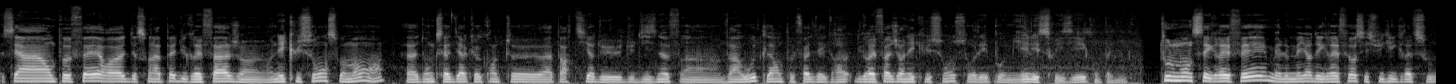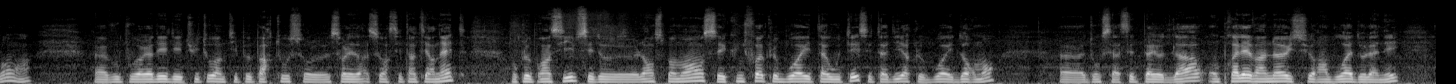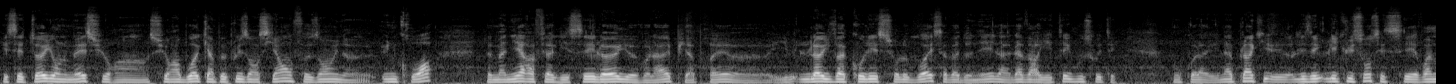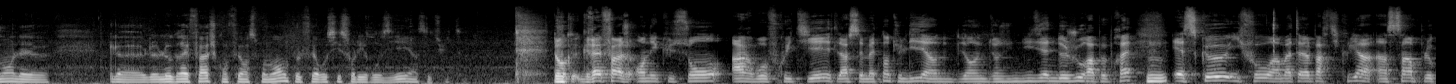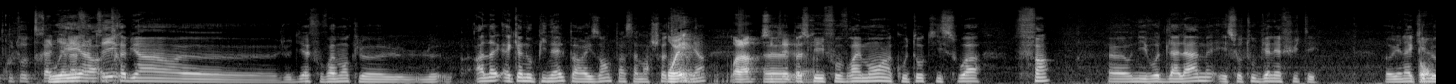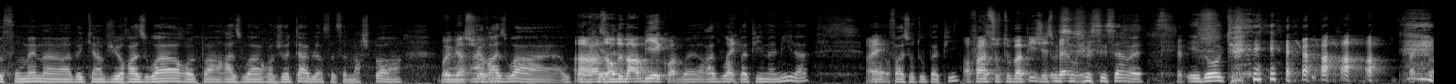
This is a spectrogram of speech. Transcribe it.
c'est on peut faire euh, de ce qu'on appelle du greffage en, écusson en ce moment. Hein. Euh, donc, c'est-à-dire que quand à partir du, 19 20, août, là, on peut faire du greffage en écusson sur les pommiers, les cerisiers, et compagnie. Tout le monde sait greffer, mais le meilleur des greffeurs, c'est celui qui greffe souvent. Hein. vous pouvez regarder des tutos un petit peu partout sur, sur, les, sur le site internet. Donc le principe, c'est de là en ce moment, c'est qu'une fois que le bois est aouté, c'est-à-dire que le bois est dormant, donc c'est à cette période-là, on prélève un œil sur un bois de l'année et cet œil, on le met sur un, sur un bois qui est un peu plus ancien en faisant une, une croix de manière à faire glisser l'œil. Euh, voilà, et puis après, euh, l'œil va coller sur le bois et ça va donner la, variété que vous souhaitez. Donc voilà, il y en a plein qui. Les, les cuissons, c'est vraiment le, le greffage qu'on fait en ce moment. On peut le faire aussi sur les rosiers et ainsi de suite. Donc greffage en écusson, arbre fruitier. Là, c'est maintenant, tu le dis, hein, dans, une dizaine de jours à peu près. Mm. Est-ce qu'il faut un matériel particulier, un, simple couteau très bien affûté? Oui, très bien. Euh, je dirais, il faut vraiment que le, avec un opinel, par exemple, hein, ça marcherait très bien. Voilà. Euh, parce qu'il faut vraiment un couteau qui soit fin au niveau de la lame et surtout bien affûté. Il y en a qui le font même avec un vieux rasoir, pas un rasoir jetable, hein, ça ça marche pas. Oui, bien sûr. Un rasoir, un rasoir de barbier, quoi. un rasoir papy mamie là. Euh, enfin surtout papy. Enfin surtout papy, j'espère. c'est ça, ouais. Et donc.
